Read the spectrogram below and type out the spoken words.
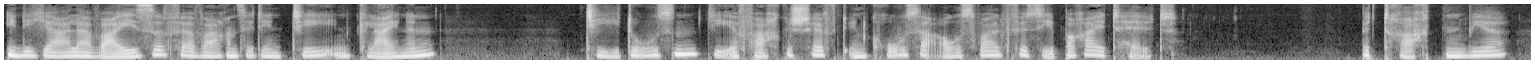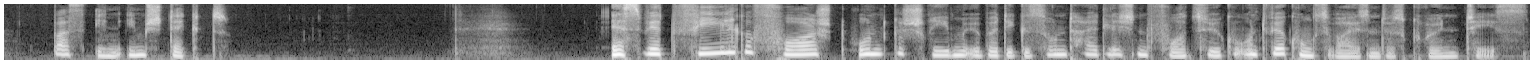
Idealerweise verwahren Sie den Tee in kleinen Teedosen, die Ihr Fachgeschäft in großer Auswahl für Sie bereithält. betrachten wir, was in ihm steckt. Es wird viel geforscht und geschrieben über die gesundheitlichen Vorzüge und Wirkungsweisen des grünen Tees.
